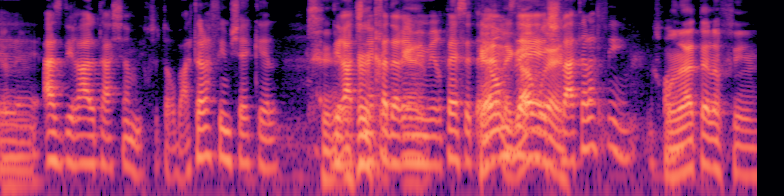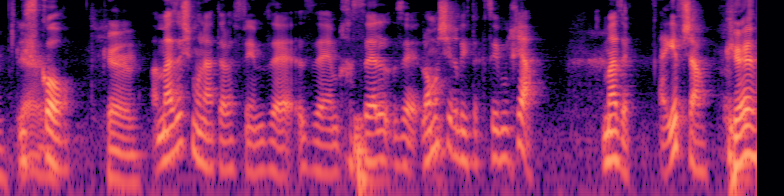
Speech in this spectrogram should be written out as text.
שנים. אז דירה עלתה שם, אני חושבת, 4,000 שקל. דירת שני חדרים כן. עם מרפסת, כן, היום. זה 7,000, נכון? 8,000. כן. לשכור. כן. מה זה 8,000? זה, זה מחסל, זה לא משאיר לי תקציב מחיה. מה זה? אי אפשר. כן,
